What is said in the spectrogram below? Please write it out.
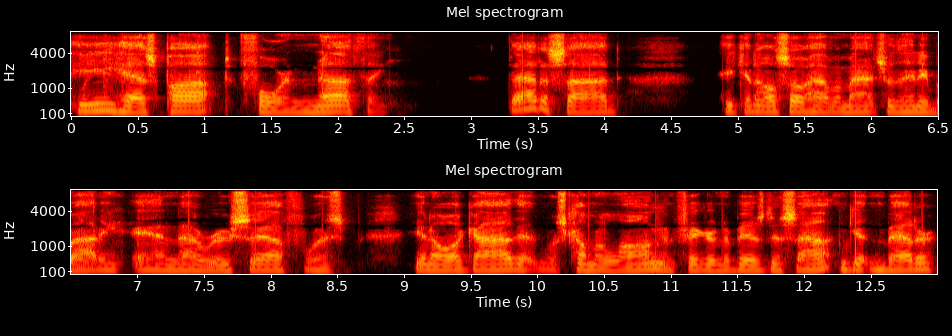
he has popped for nothing. That aside, he can also have a match with anybody. And uh, Rusev was, you know, a guy that was coming along and figuring the business out and getting better.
